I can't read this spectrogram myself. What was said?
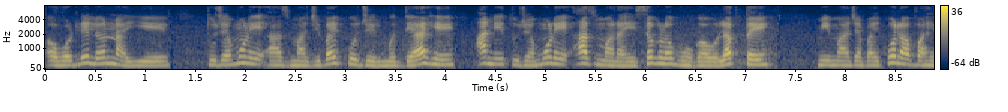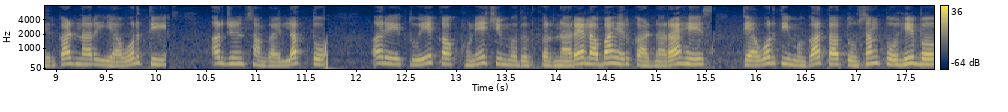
आवडलेलं नाहीये. तुझ्यामुळे आज माझी बायको जेलमध्ये आहे आणि तुझ्यामुळे आज मला हे सगळं भोगावं लागतंय. मी माझ्या बायकोला बाहेर काढणार यावरती. अर्जुन सांगायला लागतो अरे तू एका खुण्याची मदत करणाऱ्याला बाहेर काढणार आहेस. त्यावरती मग आता तो सांगतो हे बघ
